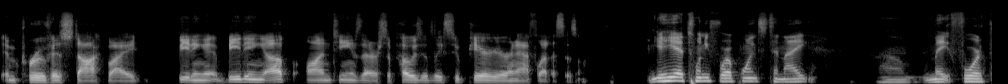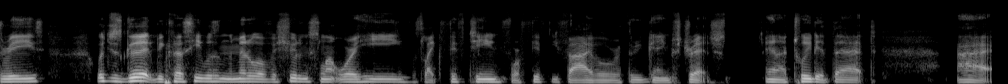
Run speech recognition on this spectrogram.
improve his stock by beating beating up on teams that are supposedly superior in athleticism. Yeah, he had 24 points tonight. Um, made four threes, which is good because he was in the middle of a shooting slump where he was like 15 for 55 over a three game stretch. And I tweeted that I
